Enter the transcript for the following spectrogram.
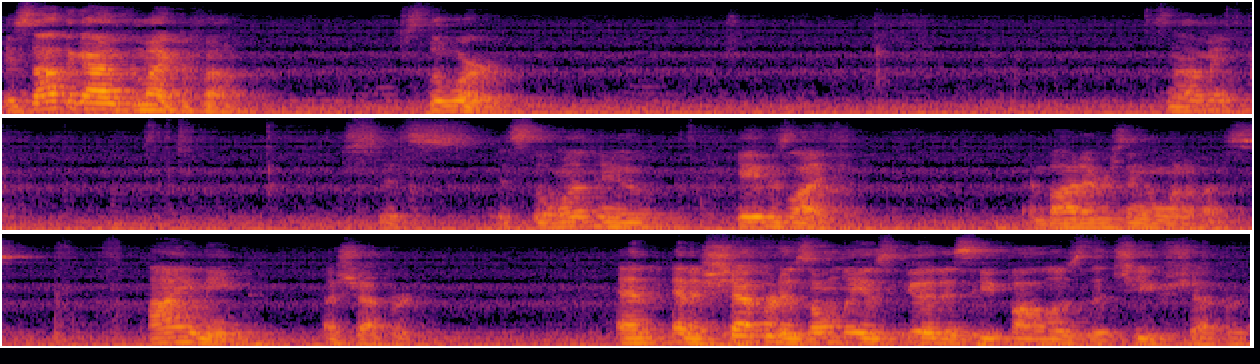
It's not the guy with the microphone, it's the Word. It's not me. It's, it's it's the one who gave his life and bought every single one of us. I need a shepherd. And, and a shepherd is only as good as he follows the chief shepherd.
